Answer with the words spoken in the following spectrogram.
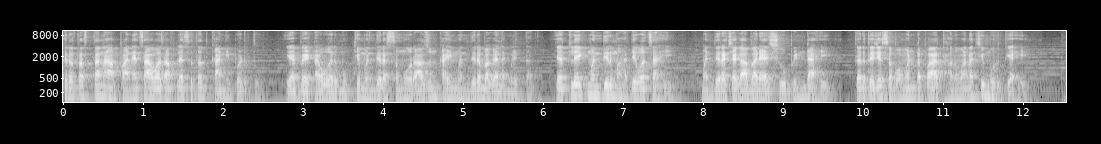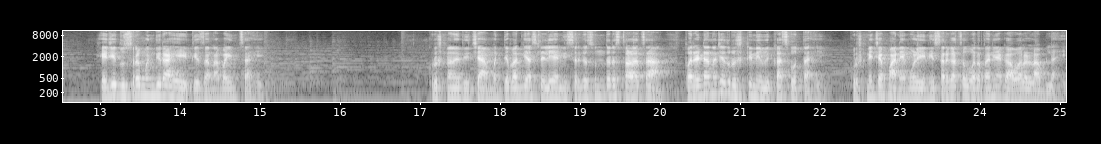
फिरत असताना पाण्याचा आवाज आपल्या सतत कानी पडतो. या बेटावर मुख्य मंदिरासमोर अजून काही मंदिरं बघायला मिळतात. यातलं एक मंदिर महादेवाचं आहे. मंदिराच्या गाभाऱ्यात शिवपिंड आहे. तर त्याच्या सभामंडपात हनुमानाची मूर्ती आहे. हे जे दुसरं मंदिर आहे ते जनाबाईंचं आहे. कृष्णा नदीच्या मध्यभागी असलेल्या या निसर्गसुंदर स्थळाचा पर्यटनाच्या दृष्टीने विकास होत आहे. कृष्णेच्या पाण्यामुळे निसर्गाचं वरदान या गावाला लाभलं आहे.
